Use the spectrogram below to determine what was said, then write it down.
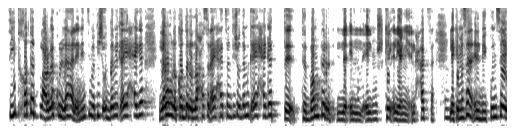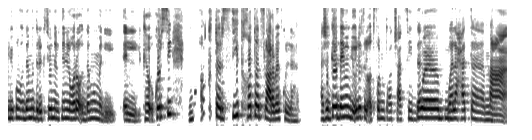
seat خطر في العربية كلها لأن انت ما فيش قدامك أي حاجة لو لا قدر الله حصل أي حادثة ما فيش قدامك أي حاجة ت- ت bumper ال- ال- المشكلة يعني الحادثة. لكن مثلا اللي بيكون سايق بيكون قدامه الدركسيون الاثنين اللي ورا قدامهم ال- الكرسي ده أكتر seat خطر في العربية كلها. عشان كده دايما بيقول لك الأطفال ما تقعدش على ال seat ده و... ولا حتى مع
